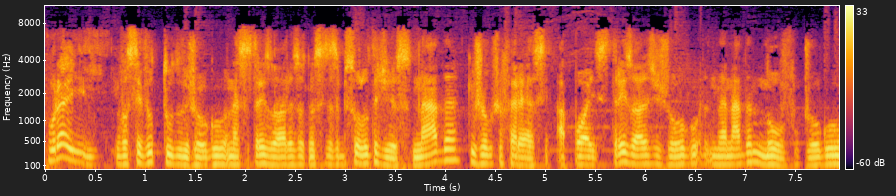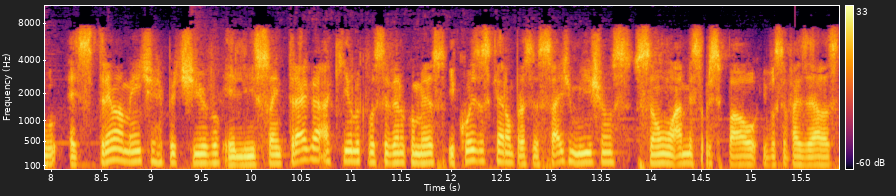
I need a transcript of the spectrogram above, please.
Por aí. E você viu tudo do jogo nessas três horas, eu tenho certeza absoluta disso. Nada que o jogo te oferece após três horas de jogo não é nada novo. O jogo é extremamente repetitivo, ele só entrega aquilo que você vê no começo e coisas que eram pra ser side missions são a missão principal e você faz elas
